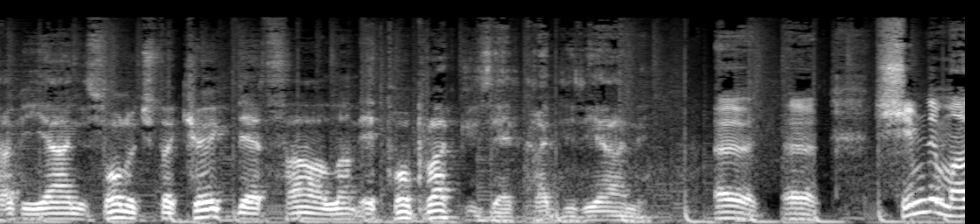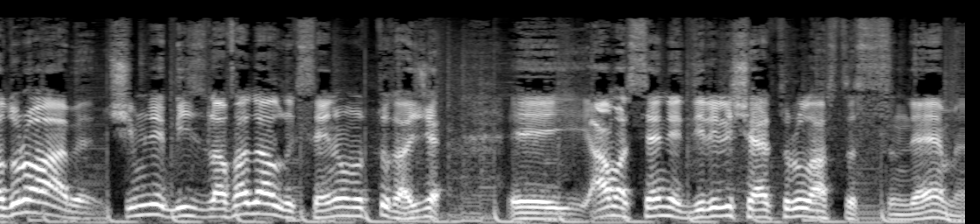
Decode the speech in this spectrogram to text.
tabii yani sonuçta kökler sağlam, e toprak güzel Kadir yani. Evet evet. Şimdi Maduro abi şimdi biz lafa daldık seni unuttuk hacı. Ee, ama sen de diriliş Ertuğrul hastasısın değil mi?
